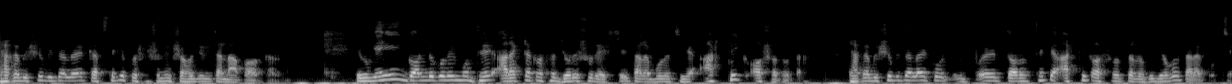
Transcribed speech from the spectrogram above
ঢাকা বিশ্ববিদ্যালয়ের কাছ থেকে প্রশাসনিক সহযোগিতা না পাওয়ার কারণে। এবং এই গণ্ডগোলের মধ্যে আরেকটা কথা জোরে সুরে এসছে, তারা বলেছে যে আর্থিক অসততা, ঢাকা বিশ্ববিদ্যালয় তরফ থেকে আর্থিক অসততার অভিযোগও তারা করছে।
